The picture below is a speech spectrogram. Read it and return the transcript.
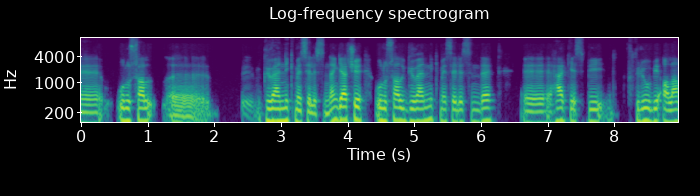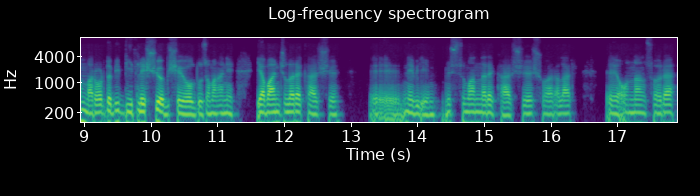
e, ulusal e, güvenlik meselesinden. Gerçi ulusal güvenlik meselesinde e, herkes bir flu bir alan var. Orada bir birleşiyor bir şey olduğu zaman hani yabancılara karşı e, ne bileyim Müslümanlara karşı şu aralar e, ondan sonra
